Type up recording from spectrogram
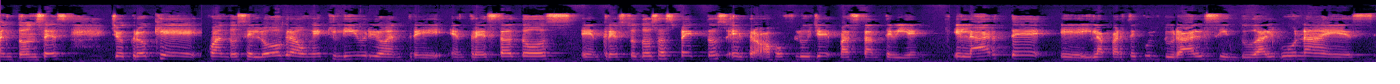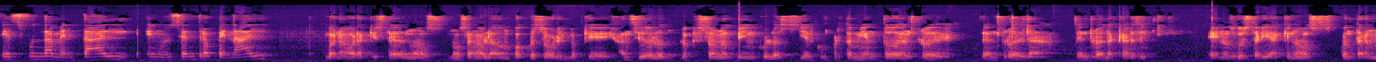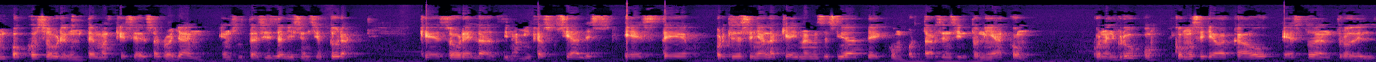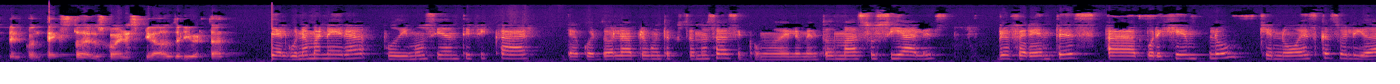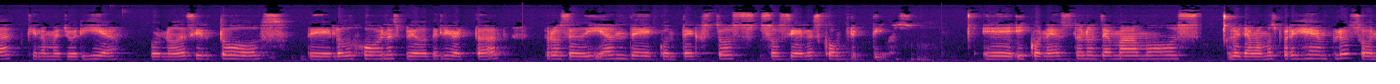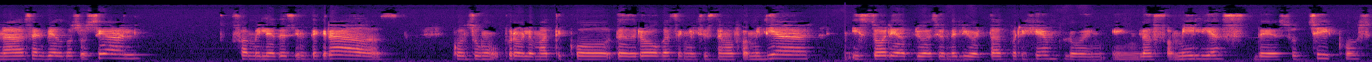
Entonces, yo creo que cuando se logra un equilibrio entre, entre, estas dos, entre estos dos aspectos, el trabajo fluye bastante bien. El arte eh, y la parte cultural, sin duda alguna, es, es fundamental en un centro penal. Bueno, ahora que ustedes nos, nos han hablado un poco sobre lo que han sido los, lo que son los vínculos y el comportamiento dentro de, dentro de, la, dentro de la cárcel, eh, nos gustaría que nos contaran un poco sobre un tema que se desarrolla en, en, su tesis de licenciatura, que es sobre las dinámicas sociales, este, porque se señala que hay una necesidad de comportarse en sintonía con, con el grupo. ¿Cómo se lleva a cabo esto dentro del, del contexto de los jóvenes privados de libertad? De alguna manera pudimos identificar, de acuerdo a la pregunta que usted nos hace, como de elementos más sociales, referentes a, por ejemplo, que no es casualidad que la mayoría, por no decir todos, de los jóvenes privados de libertad procedían de contextos sociales conflictivos. Eh, y con esto nos llamamos, lo llamamos, por ejemplo, zonas en riesgo social, familias desintegradas, consumo problemático de drogas en el sistema familiar, historia de privación de libertad, por ejemplo, en, en las familias de esos chicos,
